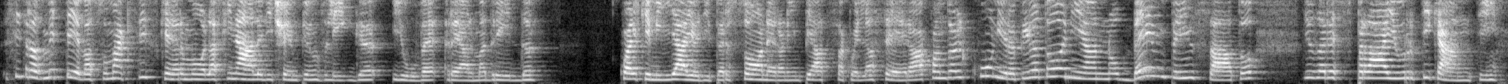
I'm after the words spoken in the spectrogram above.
si trasmetteva su maxi schermo la finale di Champions League Juve-Real Madrid. Qualche migliaio di persone erano in piazza quella sera quando alcuni rapinatori hanno ben pensato di usare spray urticanti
